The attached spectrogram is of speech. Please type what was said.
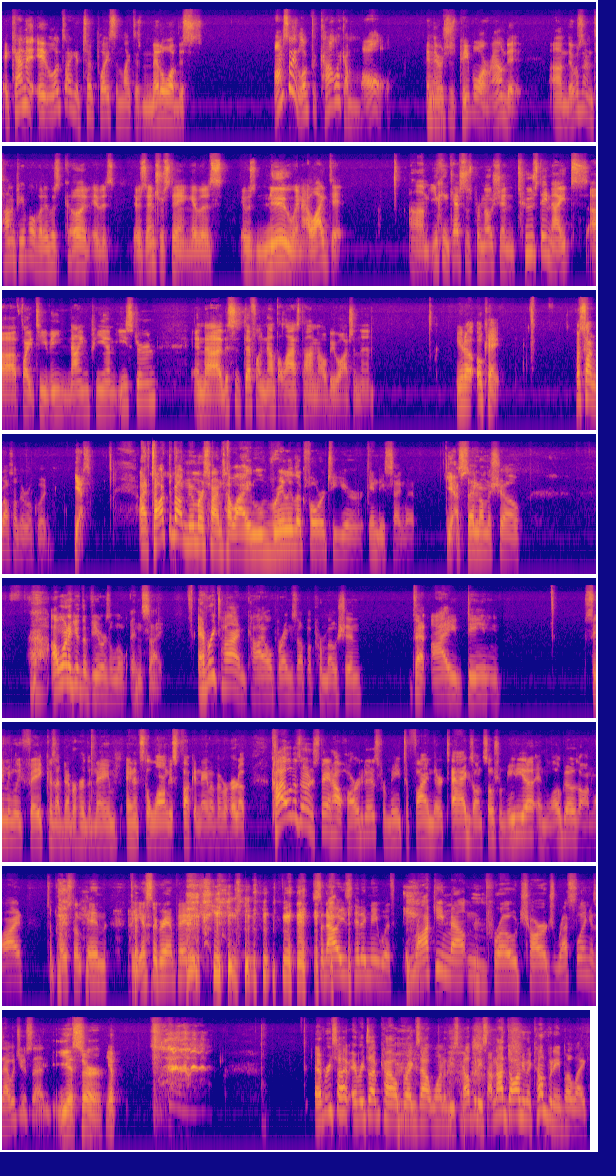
It kind of it looked like it took place in like this middle of this. Honestly, it looked kind of like a mall, and there Mhm. was just people around it. Um, there wasn't a ton of people, but it was good. It was It was interesting. It was it was new, and I liked it. Um, you can catch this promotion Tuesday nights, uh, Fight TV, 9 p.m. Eastern, and uh, this is definitely not the last time I'll be watching them. You know, okay. Let's talk about something real quick. Yes. I've talked about numerous times how I really look forward to your indie segment. I've said it on the show. I want to give the viewers a little insight. Every time Kyle brings up a promotion that I deem seemingly fake because I've never heard the name and it's the longest fucking name I've ever heard of, Kyle doesn't understand how hard it is for me to find their tags on social media and logos online to post them in the Instagram page. So now he's hitting me with Rocky Mountain Pro Charge Wrestling. Is that what you said? yes, sir. Yep. every time every time Kyle brings out one of these companies, I'm not dogging the company, but like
